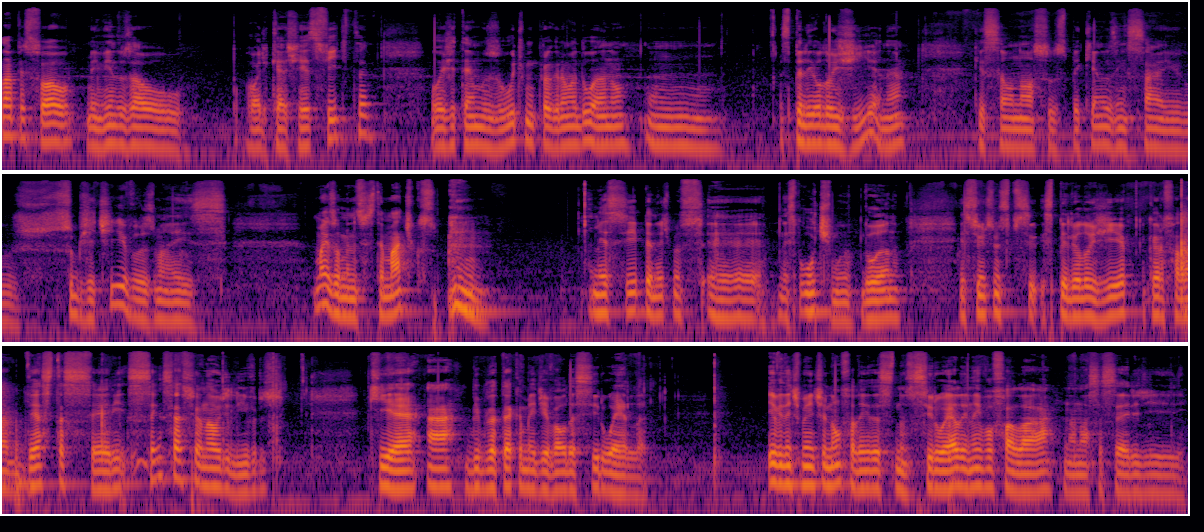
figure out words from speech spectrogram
Olá pessoal, bem-vindos ao podcast Resficta. Hoje temos o último programa do ano, um espeleologia, né? Que são nossos pequenos ensaios subjetivos, mas mais ou menos sistemáticos. Nesse penúltimo, é, nesse último do ano, esse último espeleologia, eu quero falar desta série sensacional de livros que é a Biblioteca Medieval da Ciruela. Evidentemente, eu não falei da Ciruela e nem vou falar na nossa série de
